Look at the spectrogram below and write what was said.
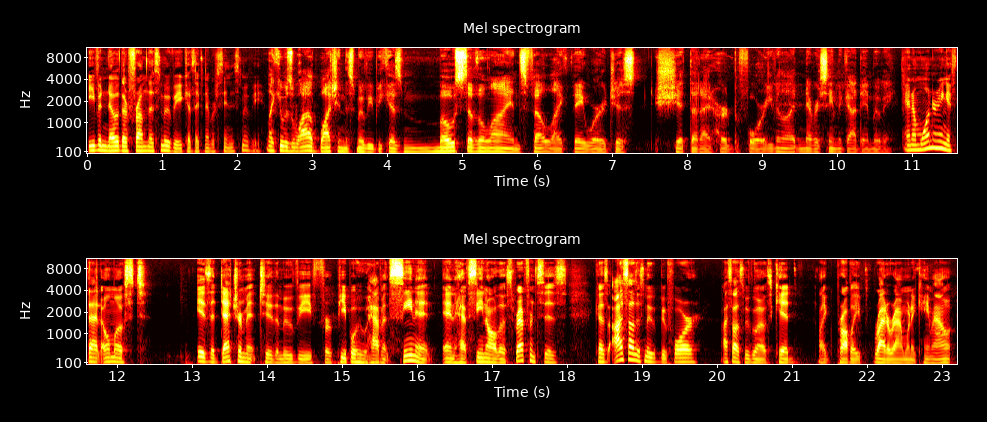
even know they're from this movie because they've never seen this movie. Like it was wild watching this movie because most of the lines felt like they were just shit that I'd heard before, even though I'd never seen the goddamn movie. And I'm wondering if that almost is a detriment to the movie for people who haven't seen it and have seen all those references. Because I saw this movie before. I saw this movie when I was a kid, like probably right around when it came out.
